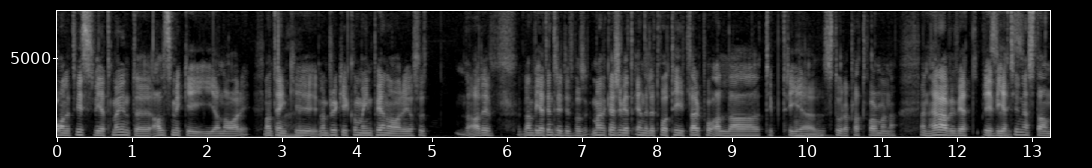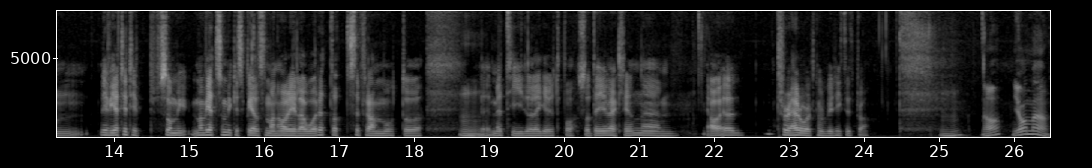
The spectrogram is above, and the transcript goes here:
vanligtvis vet man ju inte alls mycket i januari. Man tänker, man brukar ju komma in på januari och så, ja, det, man vet inte riktigt vad, man kanske vet en eller två titlar på alla typ tre Mm. stora plattformarna. Men här har vi vet, vi vet ju nästan, vi vet ju typ så man vet så mycket spel som man har hela året att se fram emot och Mm. eh, med tid att lägga ut på. Så det är verkligen, eh, ja, jag tror det här året kommer bli riktigt bra. Mm. Ja, jag med.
